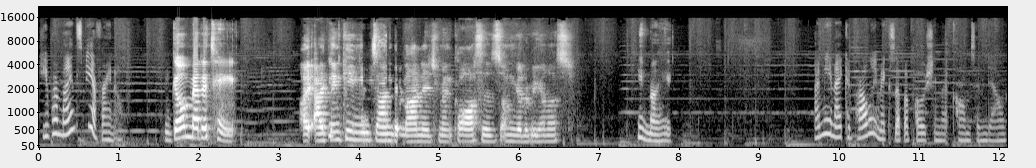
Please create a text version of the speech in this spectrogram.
He reminds me of Rhino. Go meditate. I, I think he needs anger management classes. I'm gonna be honest. He might. I mean, I could probably mix up a potion that calms him down.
